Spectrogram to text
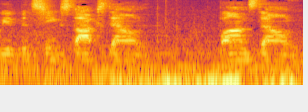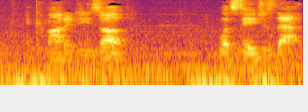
we had been seeing stocks down, bonds down, and commodities up, what stage is that?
